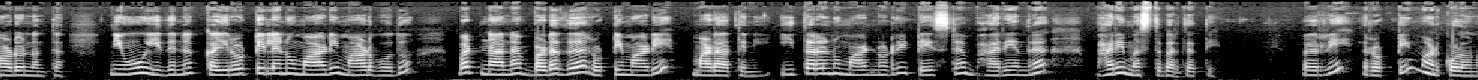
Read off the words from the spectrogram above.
ಮಾಡೋಣಂತ. ನೀವು ಇದನ್ನು ಕೈ ರೊಟ್ಟಿಲೇನೂ ಮಾಡಿ ಮಾಡ್ಬೋದು, ಬಟ್ ನಾನು ಬಡದ ರೊಟ್ಟಿ ಮಾಡಿ ಮಾಡತ್ತೀನಿ ಈ ಥರನೂ ಮಾಡಿ ನೋಡ್ರಿ, ಟೇಸ್ಟ ಭಾರಿ ಅಂದ್ರೆ ಭಾರಿ ಮಸ್ತ್ ಬರ್ತೈತಿ. ಬರ್ರಿ, ರೊಟ್ಟಿ ಮಾಡ್ಕೊಳ್ಳೋಣ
